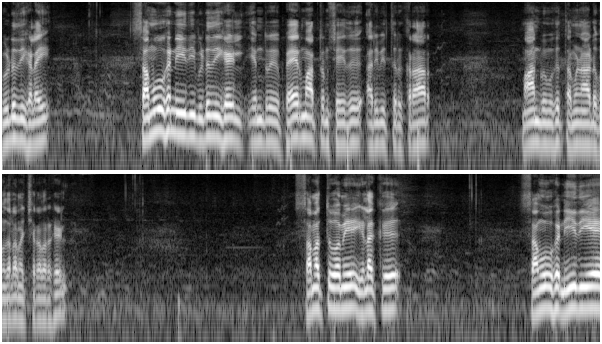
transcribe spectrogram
விடுதிகளை சமூக நீதி விடுதிகள் என்று பெயர் மாற்றம் செய்து அறிவித்திருக்கிறார். மாண்புமிகு தமிழ்நாடு முதலமைச்சர் அவர்கள் சமத்துவமே இலக்கு சமூக நீதியே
